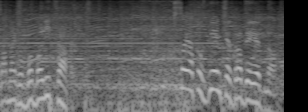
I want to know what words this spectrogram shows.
Zamek w Bobolicach. Co ja tu zdjęcie zrobię jedno?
